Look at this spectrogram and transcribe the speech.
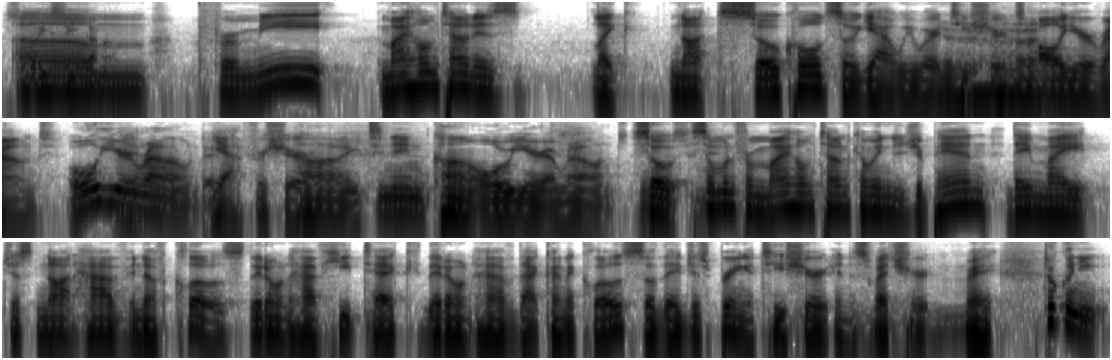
So um, for me, my hometown is like not so cold. So yeah, we wear t-shirts all year round. All year yeah. round. Yeah, for sure. Ah, uh, 1年間 all year around. So someone from my hometown coming to Japan, they might just not have enough clothes. They don't have Heattech. They don't have that kind of clothes. So they just bring a t-shirt and a sweatshirt, mm-hmm. right? 特に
